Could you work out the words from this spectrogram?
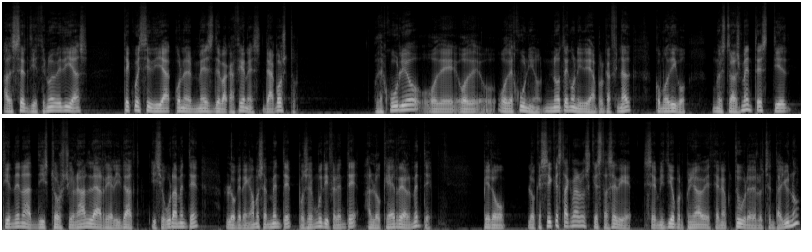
al ser 19 días, te coincidía con el mes de vacaciones, de agosto, o de julio o de, o de, junio. No tengo ni idea, porque al final, como digo, nuestras mentes tienden a distorsionar la realidad y seguramente lo que tengamos en mente pues es muy diferente a lo que es realmente. Pero lo que sí que está claro es que esta serie se emitió por primera vez en octubre del 81,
